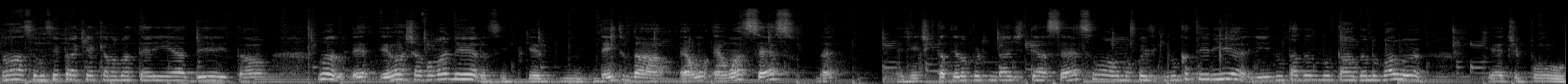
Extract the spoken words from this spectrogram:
nossa, eu não sei pra que aquela matéria em EAD e tal. Mano, é- eu achava maneiro, assim, porque dentro da. É um, é um acesso, né? É gente que tá tendo a oportunidade de ter acesso a uma coisa que nunca teria e não tá dando, não tá dando valor. Que é tipo,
